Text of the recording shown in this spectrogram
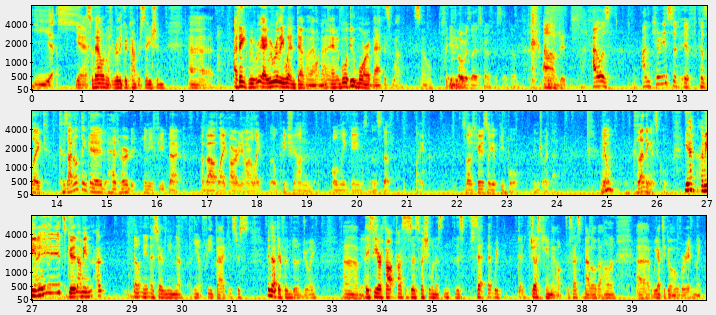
Yes. Yeah. So that one was a really good conversation. Uh, I think we yeah, we really went in depth on that one, and we'll do more of that as well. So oversized cards were so dumb. Um, I was, I'm curious if if because like because I don't think I had heard any feedback about like our you know our like little Patreon only games and stuff like. So I was curious like if people enjoy that. You know, because I think it's cool. Yeah, I mean I it, it's good. I mean I don't necessarily need enough you know feedback. It's just it's out there for them to enjoy. Um, yeah. They see our thought processes, especially when this, this set that we that just came out, the sets Battle of Valhalla. Uh, we got to go over it and like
